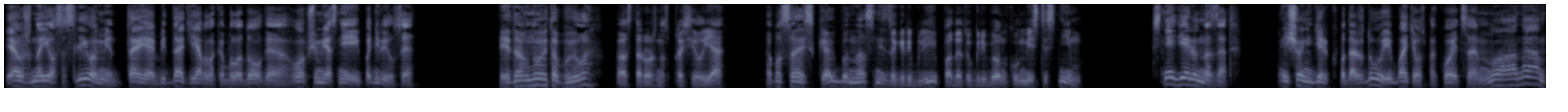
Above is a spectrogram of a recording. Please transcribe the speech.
Я уже наелся сливами, да и обидать яблоко было долго. В общем, я с ней поделился. «И давно это было?» — осторожно спросил я, опасаясь, как бы нас не загребли под эту гребенку вместе с ним. «С неделю назад. Еще недельку подожду, и батя успокоится. Но она...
